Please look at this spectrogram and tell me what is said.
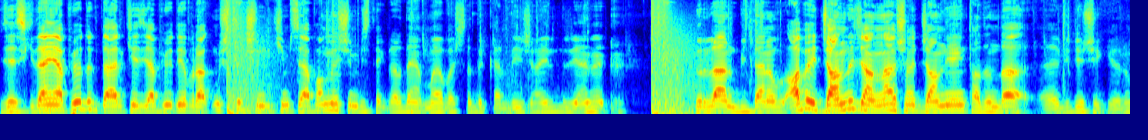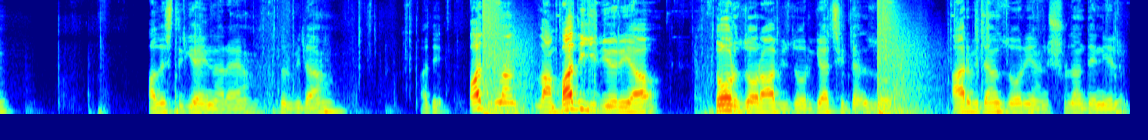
Biz eskiden yapıyorduk da herkes yapıyor diye bırakmıştık. Şimdi kimse yapamıyor. Şimdi biz tekrardan yapmaya başladık kardeş. Hayırdır yani. Dur lan bir tane. Abi canlı canlı şu an canlı yayın tadında e, video çekiyorum. Alıştık yayınlara ya. Dur bir daha. Hadi. Hadi lan. Lan body gidiyor ya. Zor zor abi zor. Gerçekten zor. Harbiden zor yani. Şuradan deneyelim.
